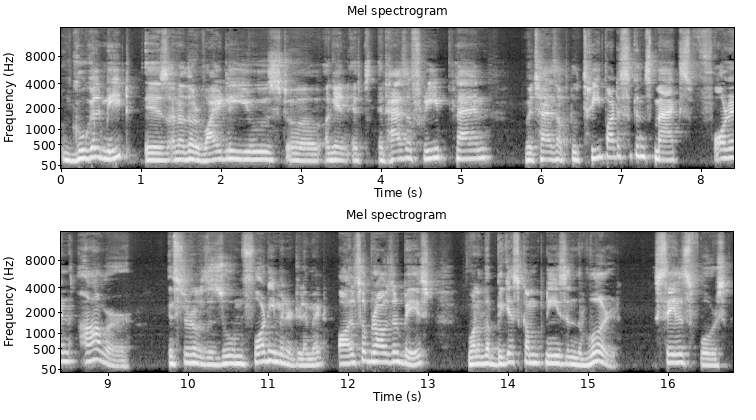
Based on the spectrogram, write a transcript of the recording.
Google Meet is another widely used. Uh, again, it it has a free plan which has up to three participants max for an hour instead of the Zoom 40 minute limit. Also browser based. One of the biggest companies in the world, Salesforce,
